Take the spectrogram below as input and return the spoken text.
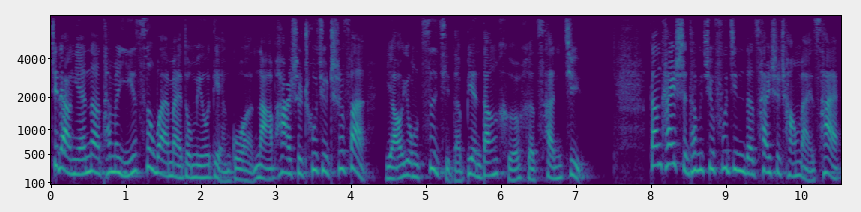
这两年呢，他们一次外卖都没有点过，哪怕是出去吃饭，也要用自己的便当盒和餐具。刚开始，他们去附近的菜市场买菜，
